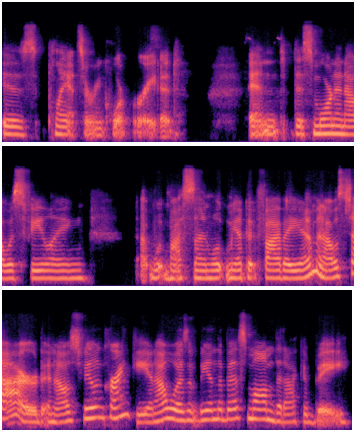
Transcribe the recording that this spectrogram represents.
is plants are incorporated. And this morning I was feeling, uh, my son woke me up at 5 a.m. and I was tired and I was feeling cranky and I wasn't being the best mom that I could be.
